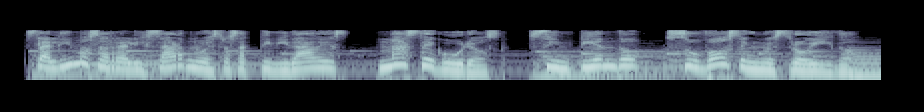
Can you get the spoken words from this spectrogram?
salimos a realizar nuestras actividades más seguros, sintiendo su voz en nuestro oído.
